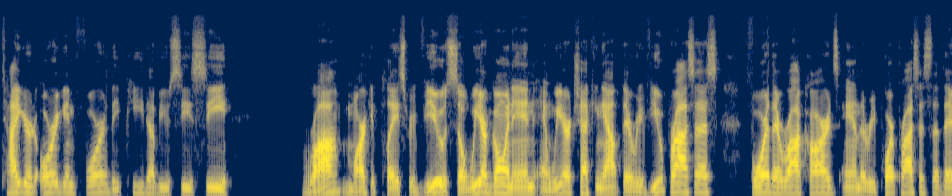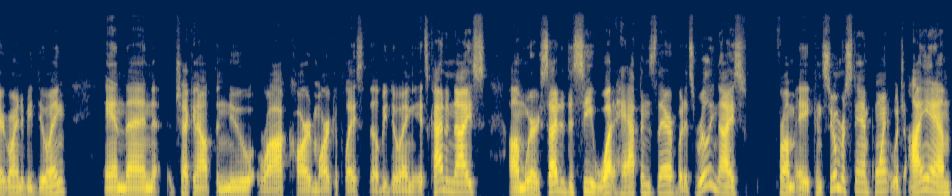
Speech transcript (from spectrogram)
Tigard, Oregon for the PWCC Raw Marketplace review. So we are going in and we are checking out their review process for their raw cards and the report process that they're going to be doing. And then checking out the new raw card marketplace that they'll be doing. It's kind of nice. Um, we're excited to see what happens there, but it's really nice from a consumer standpoint, which I am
